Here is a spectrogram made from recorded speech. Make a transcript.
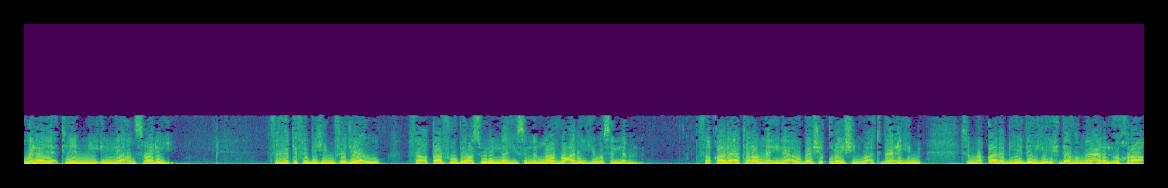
ولا يأتيني إلا أنصاري. فهتف بهم فجاءوا فأطافوا برسول الله صلى الله عليه وسلم. فقال أترون إلى أوباش قريش وأتباعهم؟ ثم قال بيديه إحداهما على الأخرى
